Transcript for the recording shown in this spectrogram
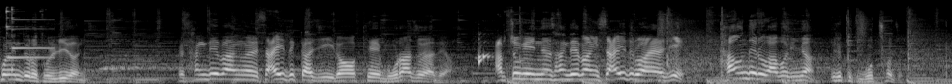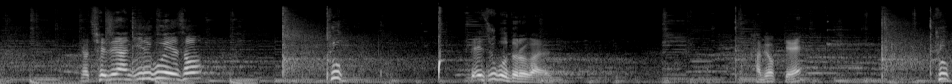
포핸드로 돌리던지. 상대방을 사이드까지 이렇게 몰아줘야 돼요. 앞쪽에 있는 상대방이 사이드로 와야지 가운데로 가버리면 이렇게 못 쳐줘. 그러니까 최대한 1구에서 툭 빼주고 들어가야 돼. 가볍게 툭.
